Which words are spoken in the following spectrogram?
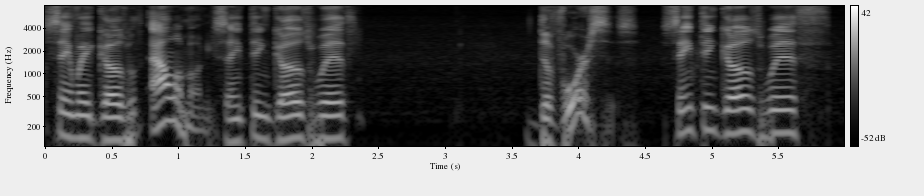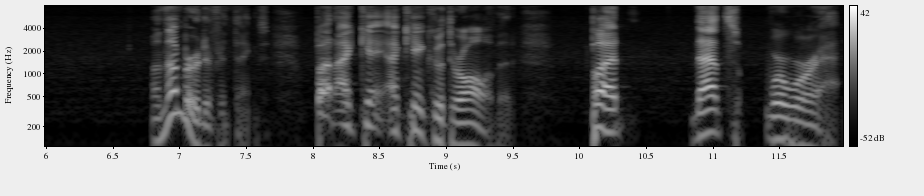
Same way it goes with alimony. Same thing goes with divorces. Same thing goes with a number of different things. But I can't I can't go through all of it. But that's where we're at.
